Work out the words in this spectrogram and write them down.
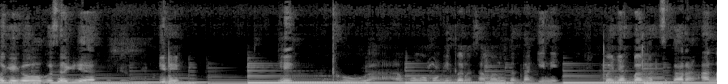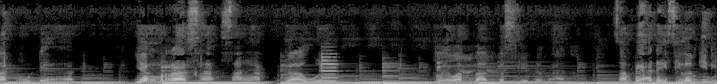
Oke, gua fokus lagi ya. Gini, Dik, gua mau ngomongin bareng sama lu tentang gini. Banyak banget sekarang anak muda yang merasa sangat gaul, Iya, iya. batas gitu kan. Sampai ada istilah begini.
